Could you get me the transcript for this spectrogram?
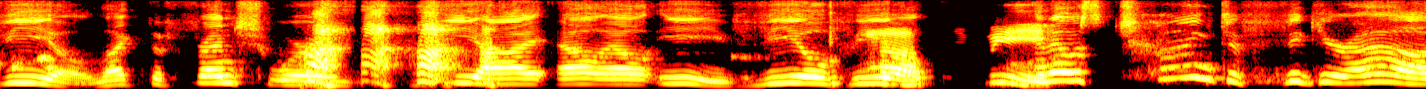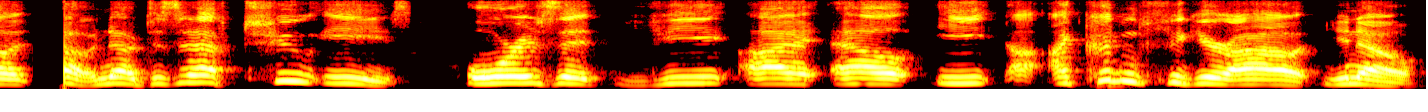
veal, like the French word V I L L E, veal veal. And I was trying to figure out. Oh no, does it have two e's or is it V I L E? I couldn't figure out. You know,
